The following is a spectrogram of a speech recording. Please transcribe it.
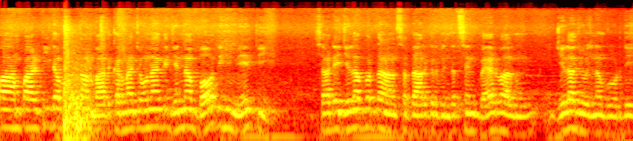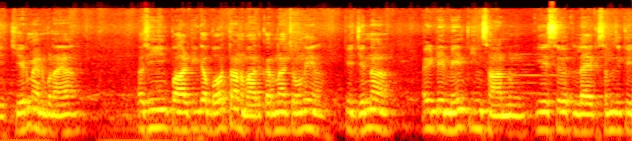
ਆਮ ਪਾਰਟੀ ਦਾ ਬਹੁਤ ਧੰਨਵਾਦ ਕਰਨਾ ਚਾਹੁੰਦਾ ਕਿ ਜਿਨ੍ਹਾਂ ਬਹੁਤ ਹੀ ਮਿਹਨਤੀ ਸਾਡੇ ਜ਼ਿਲ੍ਹਾ ਪ੍ਰਧਾਨ ਸਰਦਾਰ ਗੁਰਵਿੰਦਰ ਸਿੰਘ ਬਹਿਰਵਾਲ ਨੂੰ ਜ਼ਿਲ੍ਹਾ ਯੋਜਨਾ ਬੋਰਡ ਦੇ ਚੇਅਰਮੈਨ ਬਣਾਇਆ। ਅਸੀਂ ਪਾਰਟੀ ਦਾ ਬਹੁਤ ਧੰਨਵਾਦ ਕਰਨਾ ਚਾਹੁੰਦੇ ਹਾਂ ਕਿ ਜਿਨ੍ਹਾਂ ਐਡੇ ਮਿਹਨਤੀ ਇਨਸਾਨ ਨੂੰ ਇਸ ਲਾਇਕ ਸਮਝ ਕੇ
